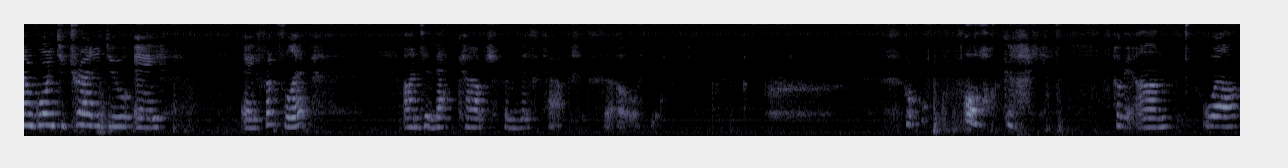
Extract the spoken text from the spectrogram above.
I'm going to try to do a a front flip onto that couch from this couch. So yeah. Oh oh God. Okay, um, well,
